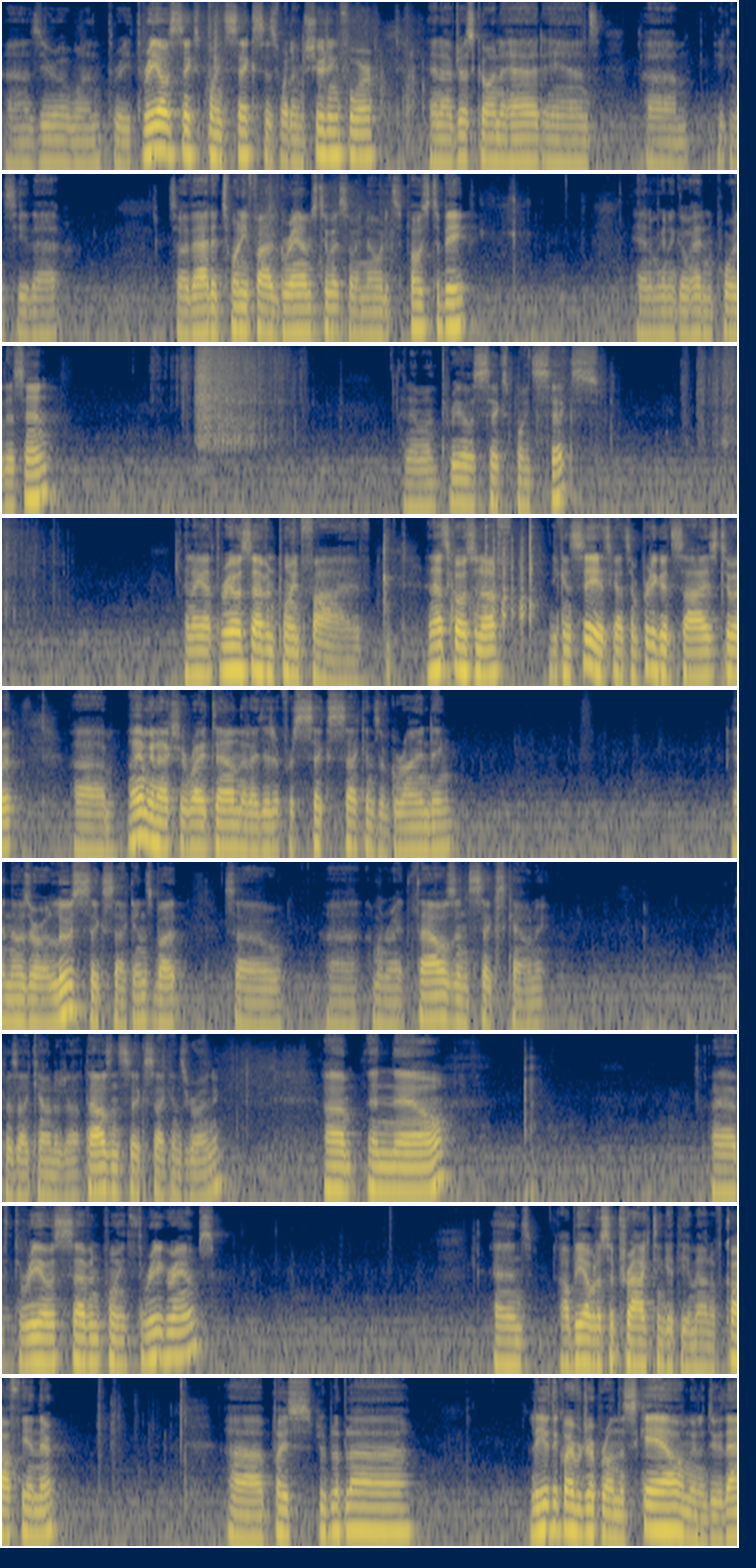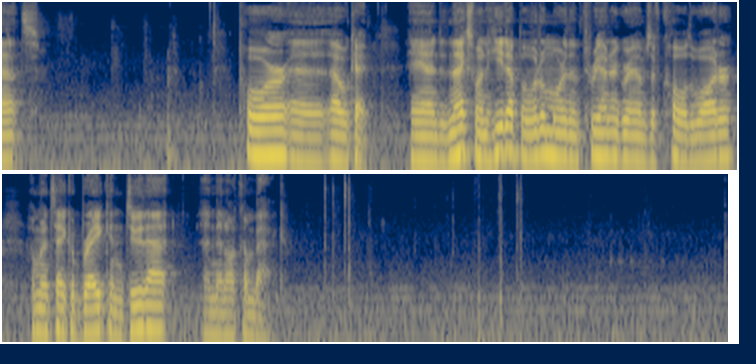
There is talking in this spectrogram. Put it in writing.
Uh, 0, 1, 3. 306.6 is what I'm shooting for and I've just gone ahead and um, you can see that so I've added 25 grams to it so I know what it's supposed to be. And I'm going to go ahead and pour this in. And I want 306.6 and I got 307.5 and that's close enough. You can see it's got some pretty good size to it. Um, I am going to actually write down that I did it for six seconds of grinding. And those are a loose six seconds, but so uh, I'm going to write 1006 counting because I counted out 1006 seconds grinding. Um, and now I have 307.3 grams. And I'll be able to subtract and get the amount of coffee in there. Uh, place blah blah blah. Leave the clever dripper on the scale. I'm going to do that pour, uh, oh, okay. And the next one, heat up a little more than 300 grams of cold water. I'm going to take a break and do that, and then I'll come back.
